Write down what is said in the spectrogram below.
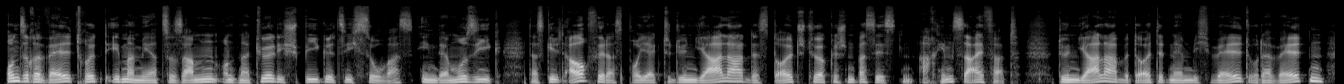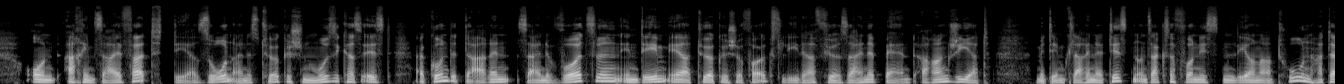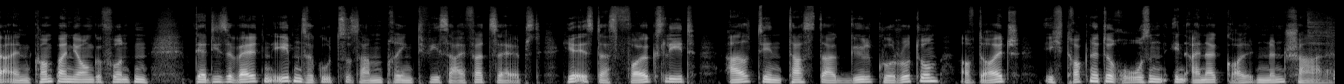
Unsere Welt rückt immer mehr zusammen und natürlich spiegelt sich sowas in der Musik. Das gilt auch für das Projekt Dünjala des deutsch-türkischen Bassisten Achim Seifert. Dünjala bedeutet nämlich Welt oder Welten und Achim Seifert, der Sohn eines türkischen Musikers ist, erkundet darin seine Wurzeln, indem er türkische Volkslieder für seine Band arrangiert. Mit dem Klarinettisten und Saxophonisten Leonard Huhn hat er einen Kompagnon gefunden, der diese Welten ebenso gut zusammenbringt wie Seifert selbst. Hier ist das Volkslied Altin Tasta Gül Kurutum auf Deutsch Ich trocknete Rosen in einer goldenen Schale.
